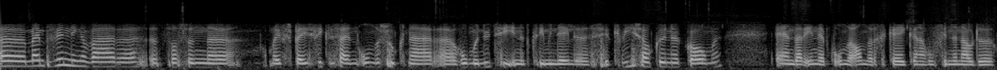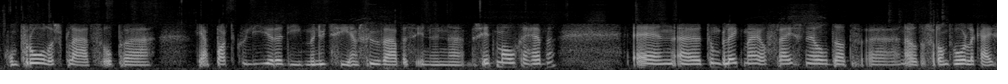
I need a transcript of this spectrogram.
Uh, mijn bevindingen waren, het was een, uh, om even specifiek te zijn, een onderzoek naar uh, hoe munitie in het criminele circuit zou kunnen komen. En daarin heb ik onder andere gekeken naar hoe vinden nou de controles plaats op ja, particulieren die munitie en vuurwapens in hun bezit mogen hebben. En toen bleek mij al vrij snel dat nou, de verantwoordelijkheid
